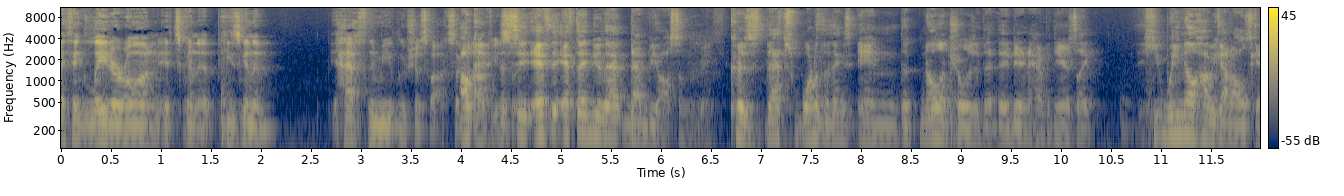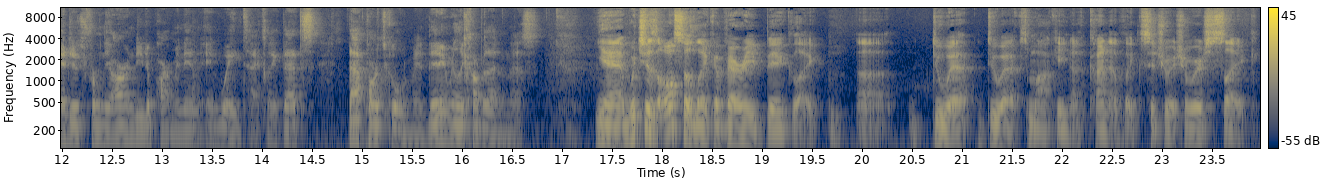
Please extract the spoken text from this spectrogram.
I think later on it's gonna he's gonna have to meet Lucius Fox. Like Okay, obviously, see, if they, if they do that, that'd be awesome to me because that's one of the things in the Nolan trilogy that they didn't have in the years. Like, he, we know how he got all his gadgets from the R and D department in, in Wayne Tech. Like, that's that part's cool to me. They didn't really cover that in this. yeah, which is also like a very big like uh, duet deus ex machina kind of like situation where it's just like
